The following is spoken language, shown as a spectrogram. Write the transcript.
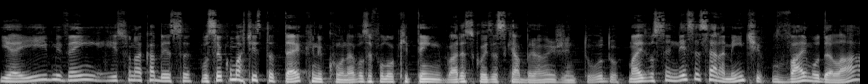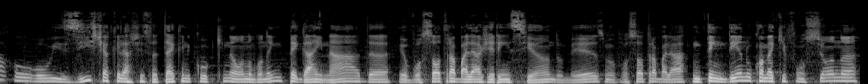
E aí me vem isso na cabeça. Você como artista técnico, né, você falou que tem várias coisas que abrangem tudo, mas você necessariamente vai modelar ou, ou existe aquele artista técnico que não, eu não vou nem pegar em nada, eu vou só trabalhar gerenciando mesmo, eu vou só trabalhar entendendo como é que funciona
